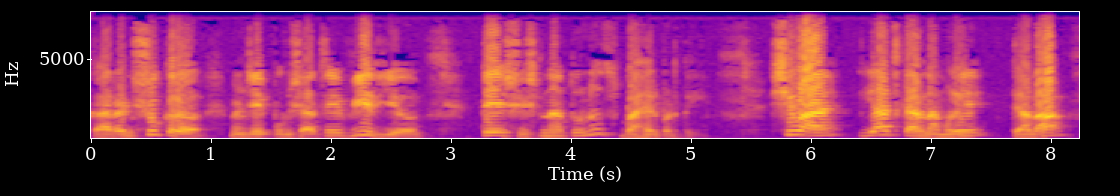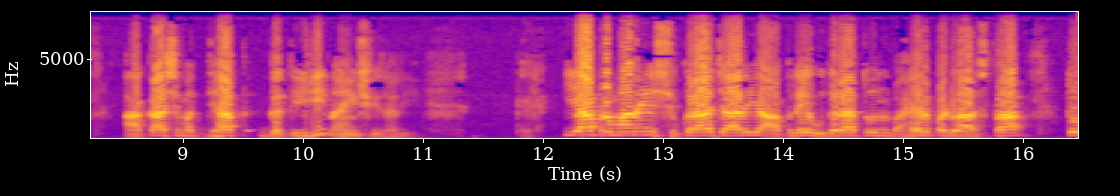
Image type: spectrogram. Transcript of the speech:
कारण शुक्र म्हणजे पुरुषाचे वीर्य ते शिष्णातूनच बाहेर पडते. शिवाय याच कारणामुळे त्याला आकाशमध्यात गतीही नाहीशी झाली. याप्रमाणे शुक्राचार्य आपले उदरातून बाहेर पडला असता तो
